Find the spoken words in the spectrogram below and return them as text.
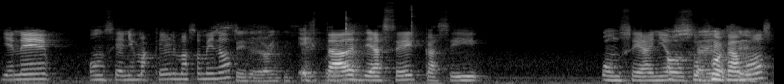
tiene 11 años más que él, más o menos, sí, tendrá 26. está por desde hace casi 11 años, 11 años, supongamos,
